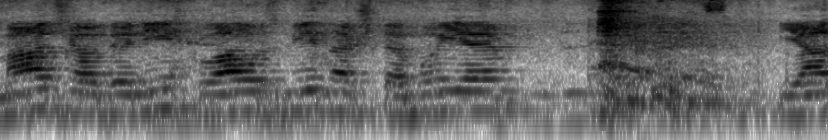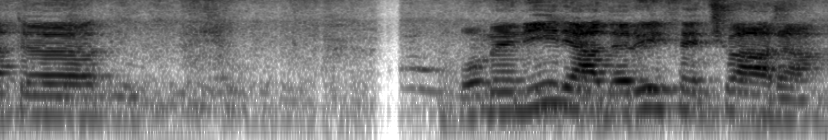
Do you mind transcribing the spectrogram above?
magii au venit cu aur, smirnă și tămâie, iată, omenirea a dăruit Fecioara.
